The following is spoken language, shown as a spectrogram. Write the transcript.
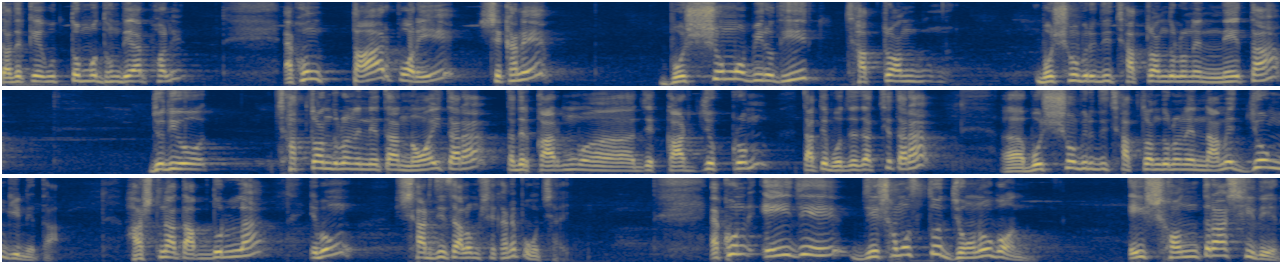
তাদেরকে উত্তম মধ্যম দেওয়ার ফলে। এখন তারপরে সেখানে বৈষম্য বিরোধী ছাত্র বৈষম্য বিরোধী ছাত্র আন্দোলনের নেতা, যদিও ছাত্র আন্দোলনের নেতা নয় তারা, তাদের কর্ম যে কার্যক্রম, তাতে বোঝা যাচ্ছে তারা বৈষম্য বিরোধী ছাত্র আন্দোলনের নামে জঙ্গি নেতা, হাসনাত আবদুল্লাহ এবং সারজিস আলম সেখানে পৌঁছায়। এখন এই যে যে সমস্ত জনগণ, এই সন্ত্রাসীদের,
